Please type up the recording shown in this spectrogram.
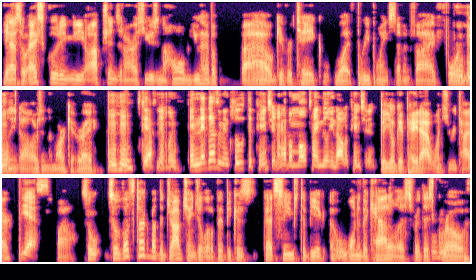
Yeah. So excluding the options and RSUs in the home, you have a about give or take what 3.75 four mm-hmm. million dollars in the market right mm-hmm, definitely and that doesn't include the pension i have a multi-million dollar pension that you'll get paid out once you retire yes wow so so let's talk about the job change a little bit because that seems to be a, one of the catalysts for this mm-hmm. growth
